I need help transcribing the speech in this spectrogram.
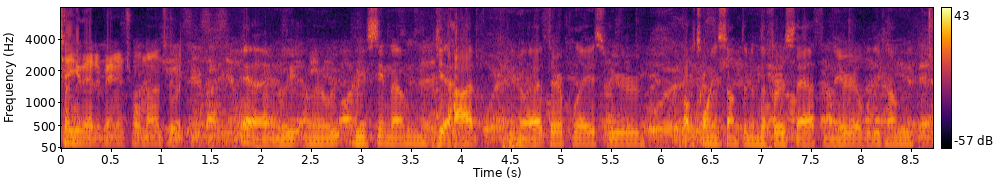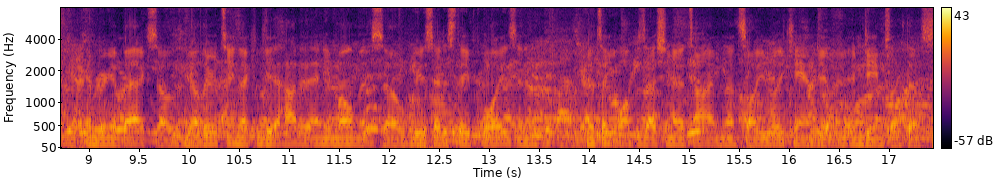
taking that advantage, holding on to it. Yeah, and we, I mean, we, we've seen them get hot. You know, at their place, we were up 20 something in the first half, and they were able to come and bring it back. So, you know, they're a team that can get hot at any moment. So we just had to stay poised and you know, take one possession at a time. And that's all you really can do in, in games like this.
